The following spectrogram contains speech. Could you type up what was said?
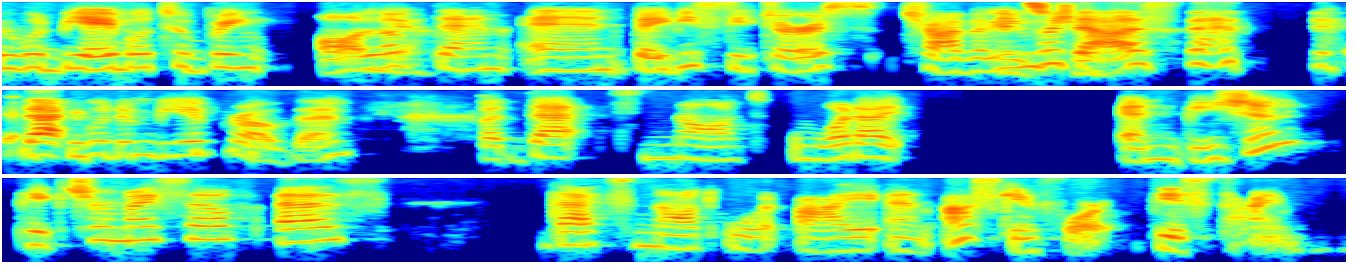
we would be able to bring all yeah. of them and babysitters traveling it's with true. us that that wouldn't be a problem but that's not what I envision, picture myself as. That's not what I am asking for this time.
